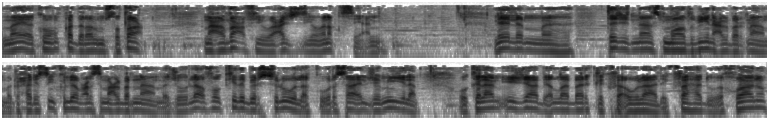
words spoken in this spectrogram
ما يكون قدر المستطاع مع ضعفي وعجزي ونقصي يعني. ليه لما تجد ناس مواظبين على البرنامج وحريصين كل يوم على سماع البرنامج ولا فوق كذا بيرسلوا لك ورسائل جميلة وكلام إيجابي الله يبارك لك في أولادك فهد وإخوانه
